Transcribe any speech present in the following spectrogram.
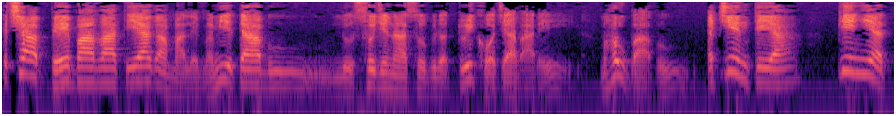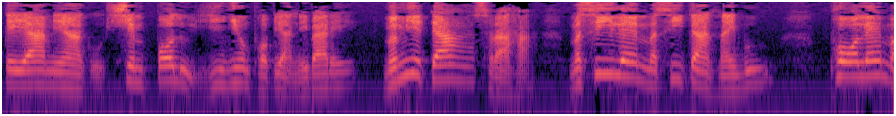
တခြားဘယ်ဘာသာတရားကမှလည်းမမြစ်တာဘူး လို့ဆိုချင်တာဆိုပြီးတော့တွေးခေါ်ကြပါလေမဟုတ်ပါဘူးအကျင့်တရားပြည့်ညတ်တရားများကိုရှင်ပေါလုရည်ညွှန်းဖော်ပြနေပါတယ်မမြစ်တာဆရာဟာမစည်းလဲမစည်းတာနိုင်ဘူးဖော်လဲမ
